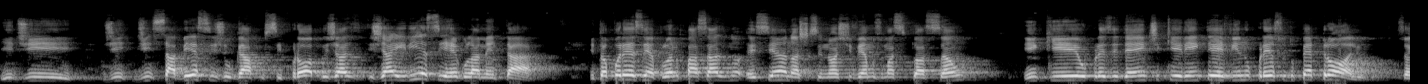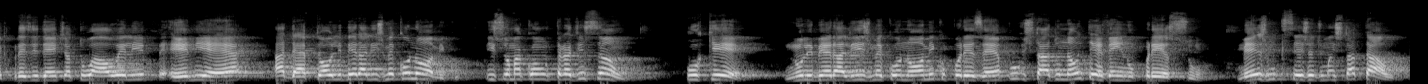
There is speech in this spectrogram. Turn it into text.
e de, de, de saber se julgar por si próprio, já, já iria se regulamentar. Então, por exemplo, ano passado, esse ano, acho que nós tivemos uma situação em que o presidente queria intervir no preço do petróleo. Só que o presidente atual ele, ele é adepto ao liberalismo econômico. Isso é uma contradição, porque no liberalismo econômico, por exemplo, o Estado não intervém no preço, mesmo que seja de uma estatal.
